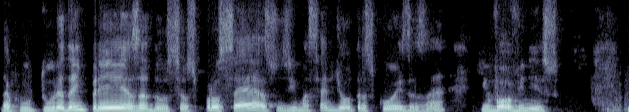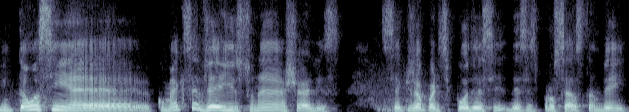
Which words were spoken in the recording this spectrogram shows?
da cultura da empresa, dos seus processos e uma série de outras coisas, né? Que envolvem nisso. Então, assim, é, como é que você vê isso, né, Charles? Você que já participou desse, desses processos também,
